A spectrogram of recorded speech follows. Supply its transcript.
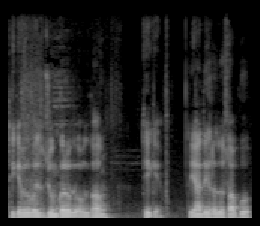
ठीक है बस जूम करो दिखाऊँ। ठीक है तो यहाँ दिख रहा है दोस्तों आपको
